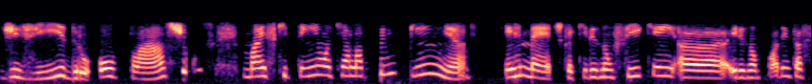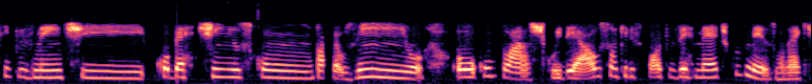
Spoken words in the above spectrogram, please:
de vidro ou plásticos, mas que tenham aquela tampinha hermética, que eles não fiquem, uh, eles não podem estar simplesmente cobertinhos com papelzinho ou com plástico. O ideal são aqueles potes herméticos mesmo, né, que,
